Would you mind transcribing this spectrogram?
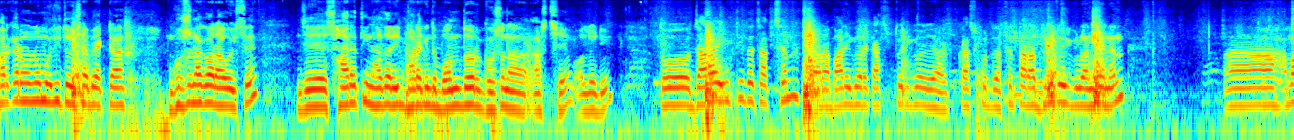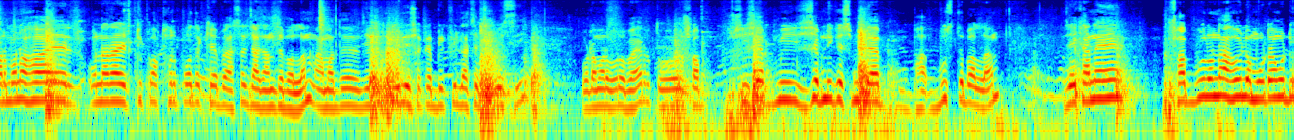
সরকার অনুমোদিত হিসাবে একটা ঘোষণা করা হয়েছে। যে সাড়ে তিন হাজার ইট ভাড়া কিন্তু বন্দর ঘোষণা আসছে অলরেডি তো যারা ইট নিতে চাচ্ছেন, তারা বাড়ি ঘরে কাজ তৈরি করে, কাজ করতে যাচ্ছেন তারা দ্রুত ইটগুলো নিয়ে নেন। আমার মনে হয় ওনারা একটি কঠোর পদক্ষেপ আছে, যা জানতে পারলাম। আমাদের যে বিদেশে একটা বিগ আছে বিবিসি ওটা আমার বড় ভাইয়ের, তো সব হিসেব হিসেব নিকেশ মিলে বুঝতে পারলাম যে এখানে সবগুলো না হইলেও মোটামুটি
